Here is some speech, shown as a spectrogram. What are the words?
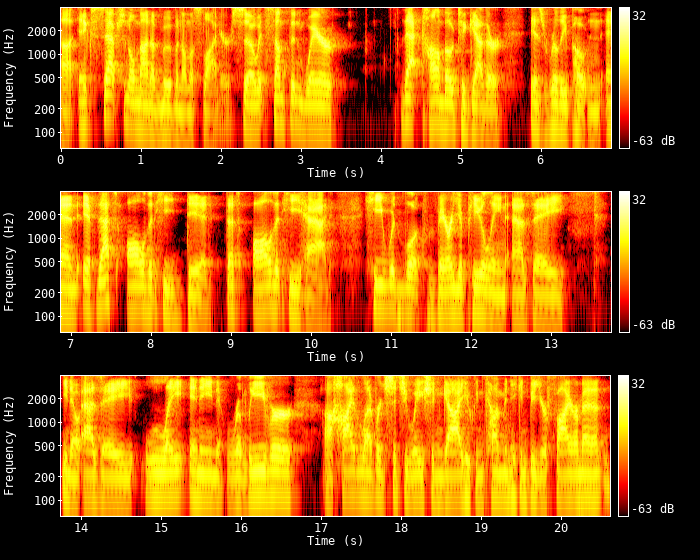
uh, an exceptional amount of movement on the slider. So it's something where that combo together is really potent. And if that's all that he did, that's all that he had, he would look very appealing as a, you know, as a late inning reliever, a high leverage situation guy who can come and he can be your fireman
